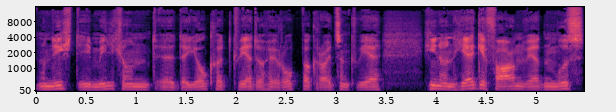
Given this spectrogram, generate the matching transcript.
und nicht die Milch und äh, der Joghurt quer durch Europa kreuz und quer hin und her gefahren werden muss,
